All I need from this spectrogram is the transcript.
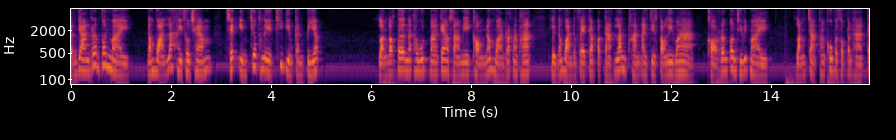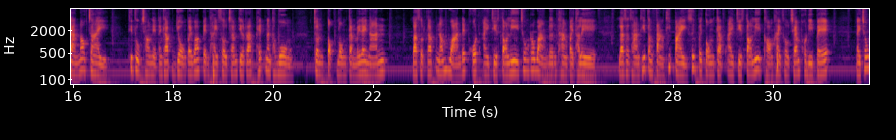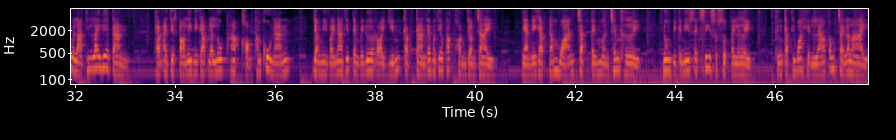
สัญญาณเริ่มต้นใหม่ น้ำหวานและไฮโซแชมป์เช็คอินเที่ยวทะเลที่เดียวกันเปียบ หลังดรนัทวุฒิมาแก้วสามีของน้ำหวานรักนภักหรือน้ำหวานเดอะเฟสครับประกาศลั่นผ่านไอจีสตอรี่ว่า ขอเริ่มต้นชีวิตใหม่ หลังจากทั้งคู่ประสบปัญหาการนอกใจ ที่ถูกชาวเน็ตนะครับโยงไปว่าเป็นไฮโซแชมป์จิรัตเพชรนันทวงศ์จนตกลงกันไม่ได้นั้นล่าสุดครับน้ำหวานได้โพสต์ไอจีสตอรี่ช่วงระหว่างเดินทางไปทะเล และสถานที่ต่างๆ ที่ไปซึ่งไปตรงกับ IG Story ของไฮโซแชมป์พอดีเป๊ะในช่วงเวลาที่ไล่เลี่ยกัน แถม IG Story นี้ครับและรูปภาพของทั้งคู่นั้น ยังมีใบหน้าที่เต็มไปด้วยรอยยิ้มกับการได้มาเที่ยวพักผ่อนหย่อนใจ งานนี้ครับน้ำหวานจัดเต็มเหมือนเช่นเคย นุ่งบิกินี่เซ็กซี่สุดๆไปเลย ถึงกับที่ว่าเห็นแล้วต้องใจละลาย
